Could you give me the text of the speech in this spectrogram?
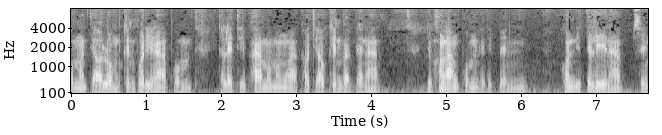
กำลังจะเอาลมขึ้นพอดีนะครับ ผมก็เลยถีพามามังว่าเขาจะเอาขึ้นแบบไหนนะครับยุคข้างหล่างผมก็จะเป็นคนอิตาลีนะครับ ซึ่ง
